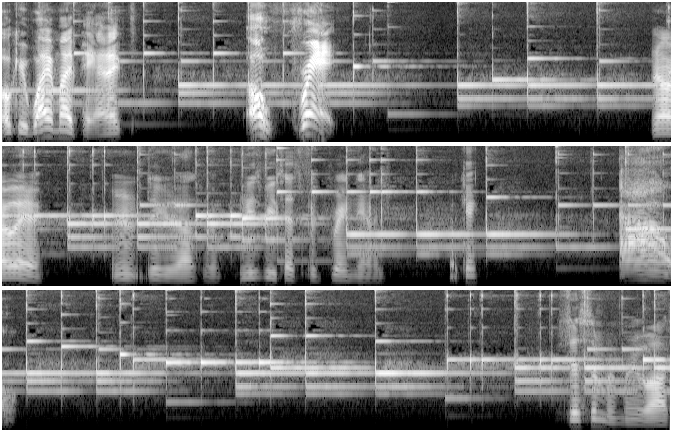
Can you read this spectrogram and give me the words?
Okay, why am I panicked? Oh, frick! An hour later, mm, take it to the hospital. He needs to be tested for brain damage. Okay. Ow. It's just some memory loss.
